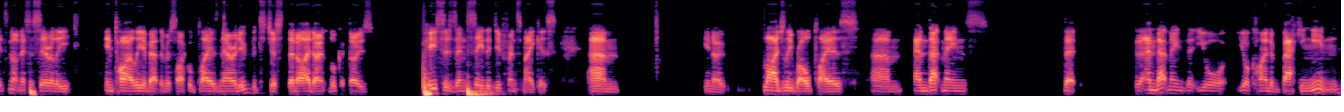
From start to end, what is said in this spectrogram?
It's not necessarily entirely about the recycled players narrative. It's just that I don't look at those pieces and see the difference makers. Um, you know, largely role players, um, and that means that and that means that you're you're kind of backing in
